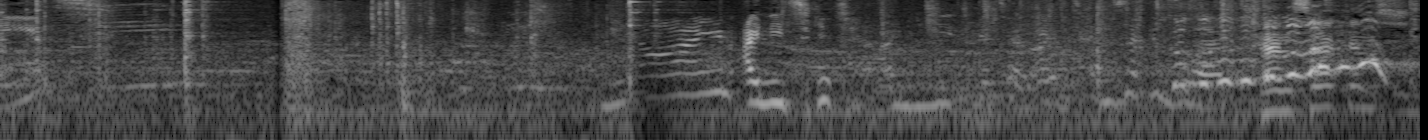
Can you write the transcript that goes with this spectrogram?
eight, nine. I need to get ten. I need to get ten. I have ten seconds left. 10 seconds.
